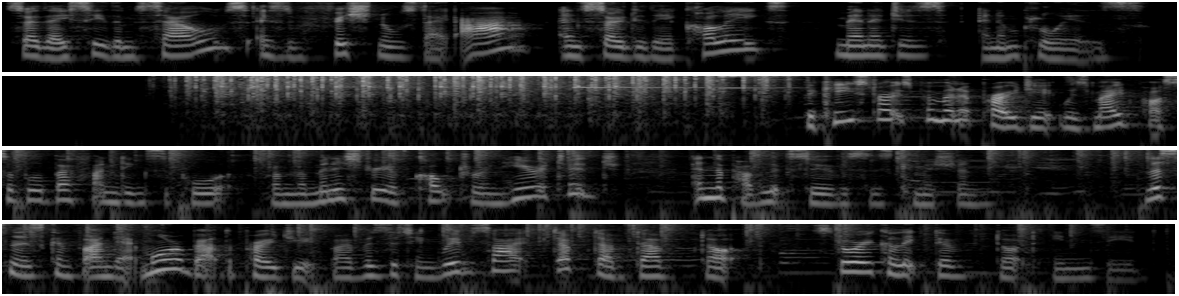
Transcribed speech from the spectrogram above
so they see themselves as the professionals they are, and so do their colleagues, managers, and employers. The Keystrokes Per Minute project was made possible by funding support from the Ministry of Culture and Heritage and the Public Services Commission. Listeners can find out more about the project by visiting website www.storycollective.nz.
